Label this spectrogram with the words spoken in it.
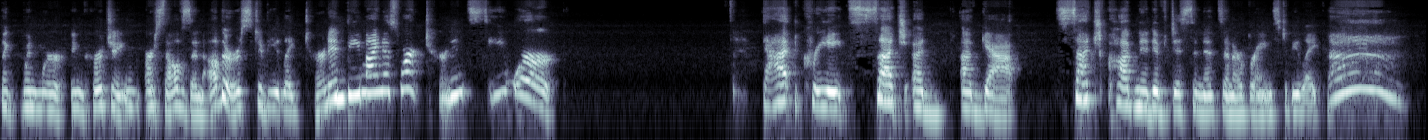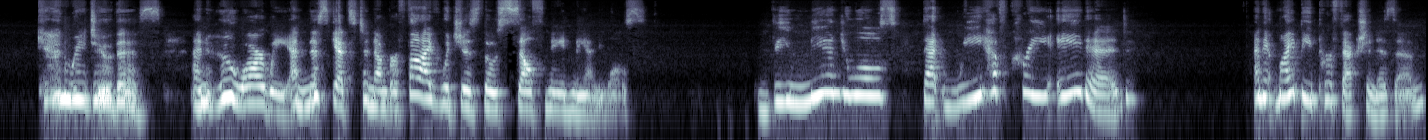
like when we're encouraging ourselves and others to be like, turn in B minus work, turn in C work, that creates such a, a gap such cognitive dissonance in our brains to be like, can we do this? And who are we? And this gets to number five, which is those self made manuals. The manuals that we have created, and it might be perfectionism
